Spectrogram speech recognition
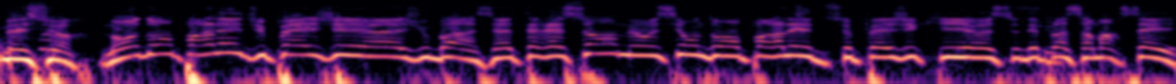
Bien sûr. Mais on doit en parler du PSG, euh, Jouba. C'est intéressant, mais aussi on doit en parler de ce PSG qui euh, se déplace à Marseille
